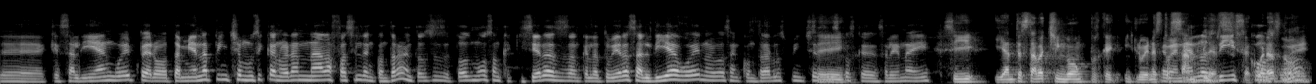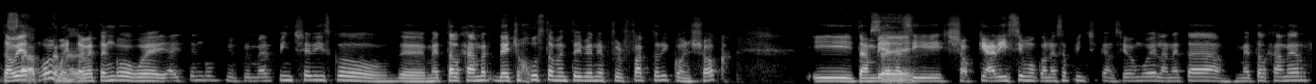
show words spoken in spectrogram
de que salían, güey, pero también la pinche música no era nada fácil de encontrar, entonces de todos modos, aunque quisieras, aunque la tuvieras al día, güey, no ibas a encontrar los pinches sí. discos que salían ahí. Sí, y antes estaba chingón, pues que incluían estos que samplers, los discos, acuerdas, güey. ¿no? Todavía, oh, güey, todavía tengo, güey, ahí tengo mi primer pinche disco de Metal Hammer, de hecho justamente ahí viene Fear Factory con Shock. Y también sí. así choqueadísimo con esa pinche canción, güey. La neta, Metal Hammer,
